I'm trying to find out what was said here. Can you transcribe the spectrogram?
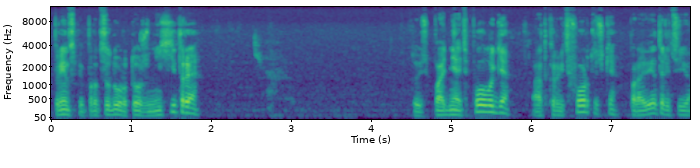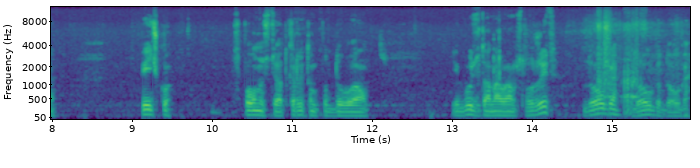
В принципе, процедура тоже не хитрая. То есть поднять пологи, открыть форточки, проветрить ее, печку с полностью открытым поддувалом. И будет она вам служить долго, долго, долго.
